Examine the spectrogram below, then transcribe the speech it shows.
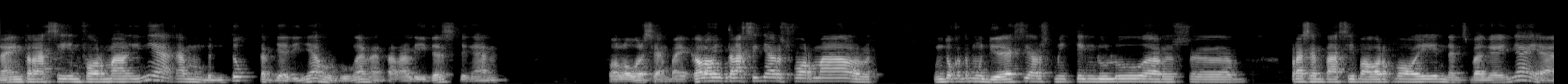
Nah, interaksi informal ini akan membentuk terjadinya hubungan antara leaders dengan followers yang baik. Kalau interaksinya harus formal, harus untuk ketemu direksi harus meeting dulu, harus uh, presentasi PowerPoint dan sebagainya ya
